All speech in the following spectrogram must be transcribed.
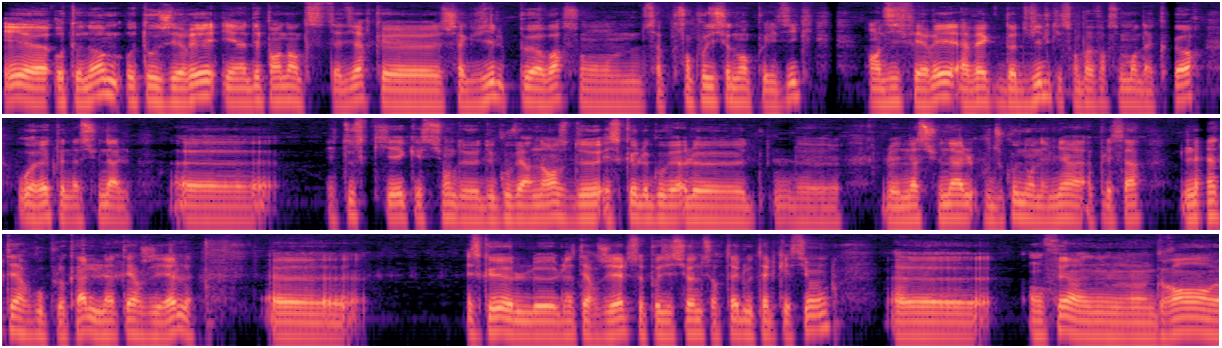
est euh, autonome, autogérée et indépendante. C'est-à-dire que chaque ville peut avoir son, son positionnement politique en différé avec d'autres villes qui ne sont pas forcément d'accord ou avec le national. Euh, et tout ce qui est question de, gouvernance, de est-ce que le, national, ou du coup nous on aime bien appeler ça l'intergroupe local, l'inter-GL, euh, est-ce que l'inter-GL se positionne sur telle ou telle question? On fait un, grand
